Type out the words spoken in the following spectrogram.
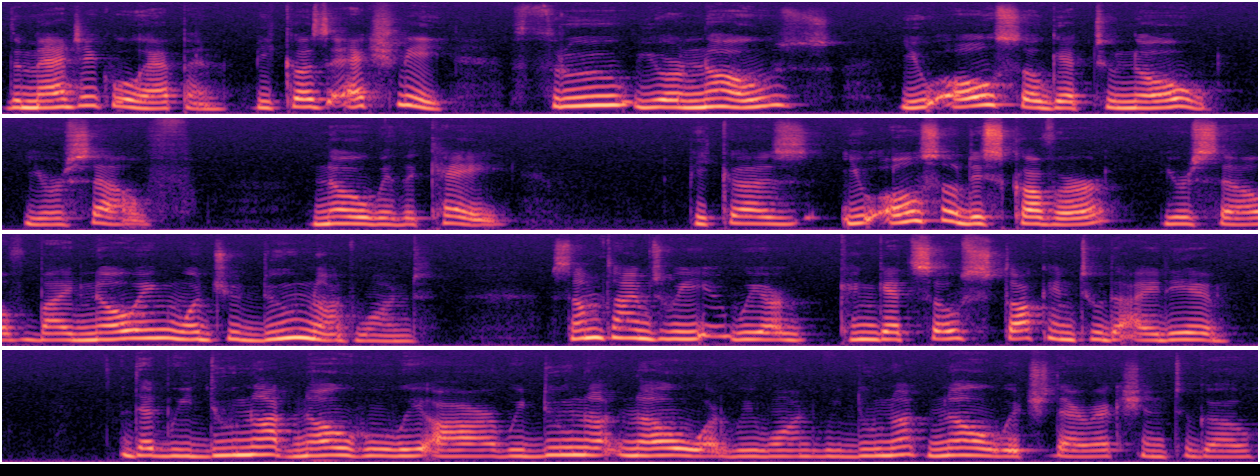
the magic will happen because actually, through your no's, you also get to know yourself. Know with a K because you also discover yourself by knowing what you do not want. Sometimes we, we are, can get so stuck into the idea that we do not know who we are, we do not know what we want, we do not know which direction to go.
